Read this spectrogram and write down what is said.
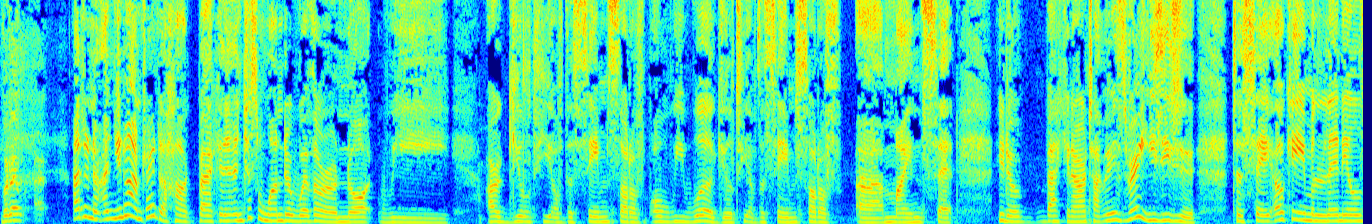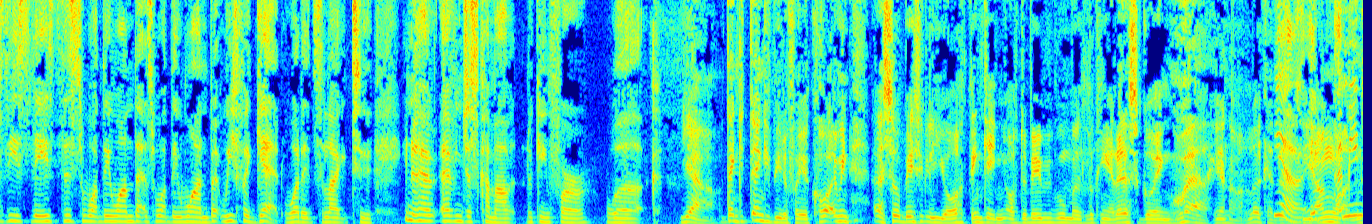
But I, I, don't know. And you know, I'm trying to hark back and, and just wonder whether or not we are guilty of the same sort of, or we were guilty of the same sort of uh, mindset, you know, back in our time. I mean, it's very easy to, to say, okay, millennials these days, this is what they want, that's what they want. But we forget what it's like to, you know, have, having just come out looking for work. Yeah, thank you, thank you, Peter, for your call. I mean, uh, so basically, you're thinking of the baby boomers looking at us, going, "Well, you know, look at yeah, these young it, ones." I mean,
